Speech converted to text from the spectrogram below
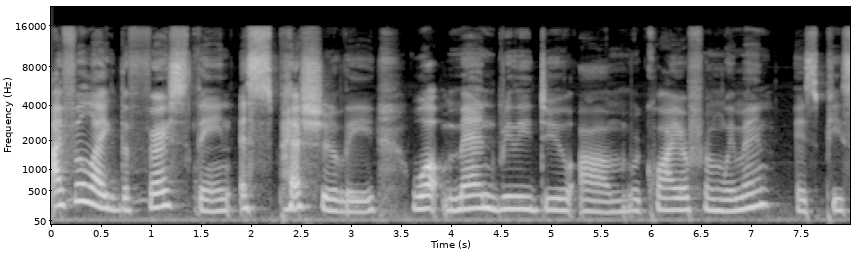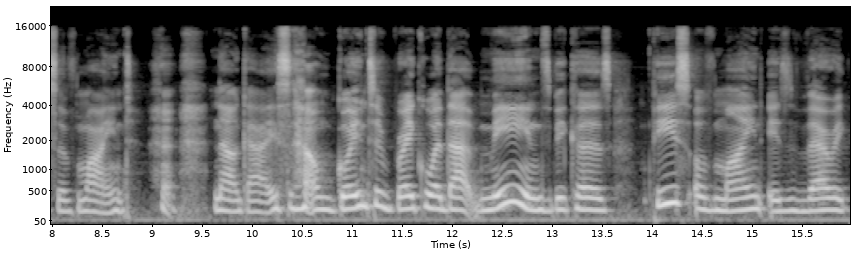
I feel like the first thing, especially what men really do um require from women is peace of mind. now guys, I'm going to break what that means because peace of mind is very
